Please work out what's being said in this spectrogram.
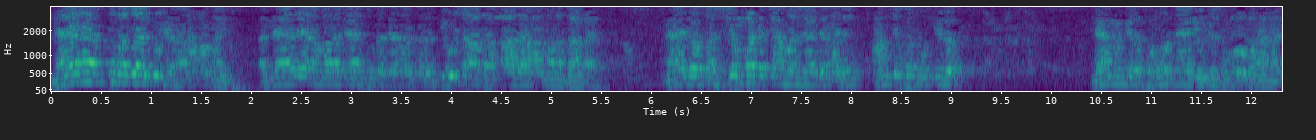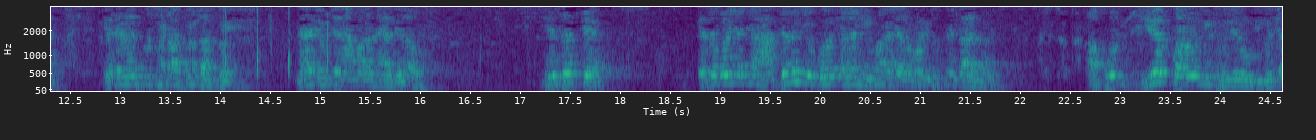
न्यायालय आमची बाजू ऐकून घेणार आम्हाला माहिती. आणि न्यायालय आम्हाला न्याय सुद्धा देणार कारण तेवढीच आधार आधार आम्हाला जागा आहे. न्याय देवता शंभर टक्के आम्हाला न्याय देणार आहे. आमचे पण वकील न्याय मंदिरासमोर न्यायदेवच्या समोर उभा राहणार गेल्या वेळेस सुद्धा असंच न्याय न्यायदेवच्याने आम्हाला न्याय दिला होता. हे सत्य त्याच्यामुळे यांनी अचानक एक गोळ केला आणि ही मराठ्याला माहितच नाही काय झालं. आपण हे परवानगी ठेवली नव्हती. म्हणजे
